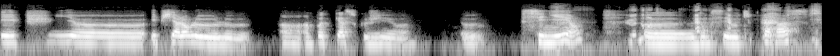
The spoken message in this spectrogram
Et puis, euh, et puis alors le, le un, un podcast que j'ai euh, euh, saigné. Hein. Euh, donc c'est euh, Kip Taras.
